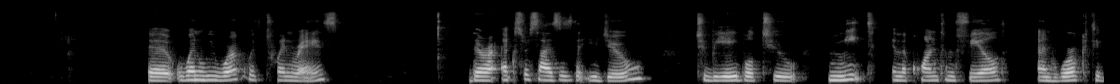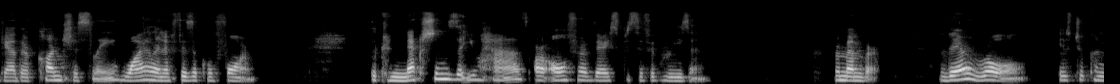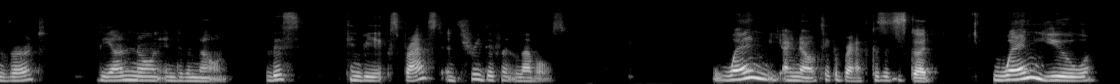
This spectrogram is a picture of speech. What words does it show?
Uh, when we work with twin rays, there are exercises that you do to be able to meet in the quantum field and work together consciously while in a physical form the connections that you have are all for a very specific reason. Remember, their role is to convert the unknown into the known. This can be expressed in three different levels. When I know, take a breath because this is good. When you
